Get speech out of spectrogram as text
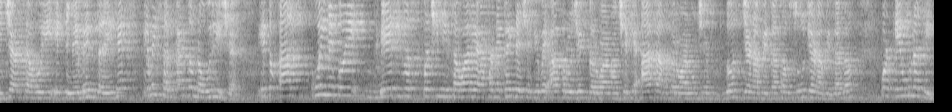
વિચારતા હોય એક લેમેન તરીકે કે ભાઈ સરકાર તો નવરી છે. એ તો કાલ કોઈ ને કોઈ બે દિવસ પછીની સવારે આપણને કહી દે છે કે ભાઈ આ પ્રોજેક્ટ કરવાનો છે કે આ કામ કરવાનું છે. દસ જણા ભેગા થાવ, સો જણા ભેગા થાવ. પણ એવું નથી.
